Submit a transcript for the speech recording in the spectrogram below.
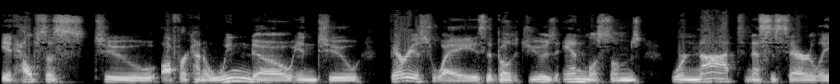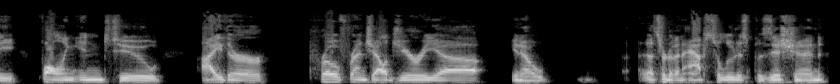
it helps us to offer kind of window into various ways that both Jews and Muslims were not necessarily falling into either pro French Algeria, you know, a sort of an absolutist position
